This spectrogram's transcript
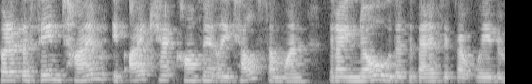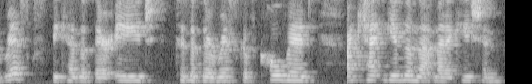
But at the same time, if I can't confidently tell someone that I know that the benefits outweigh the risks because of their age, because of their risk of COVID, I can't give them that medication.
